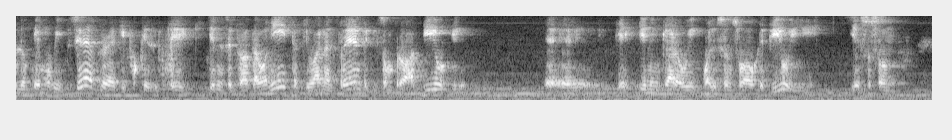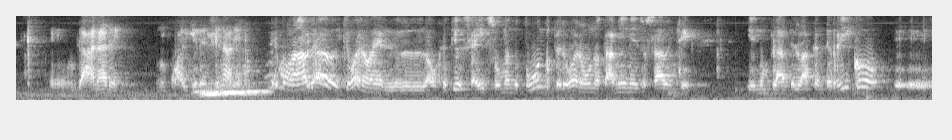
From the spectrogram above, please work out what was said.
lo que hemos visto siempre, equipos que, quieren ser protagonistas, que van al frente, que son proactivos, que, eh, que tienen claro cuáles son sus objetivos y, esos son eh, ganar en, cualquier escenario. Hemos hablado de que bueno, el, objetivo es seguir sumando puntos, pero bueno, uno también ellos saben que tiene un plantel bastante rico, eh,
